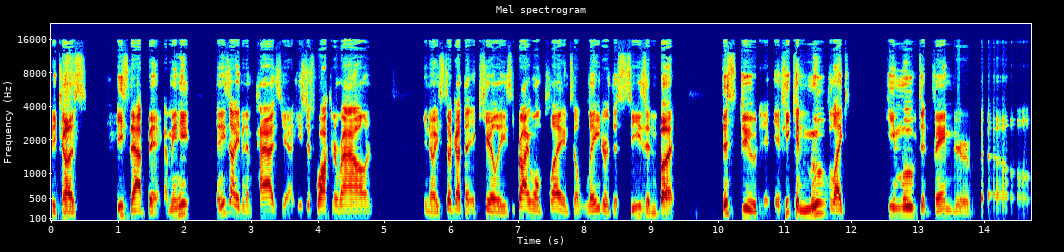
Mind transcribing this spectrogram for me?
because he's that big. I mean, he, and he's not even in pads yet. He's just walking around. You know, he's still got the Achilles. He probably won't play until later this season. But this dude, if he can move like he moved at Vanderbilt,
